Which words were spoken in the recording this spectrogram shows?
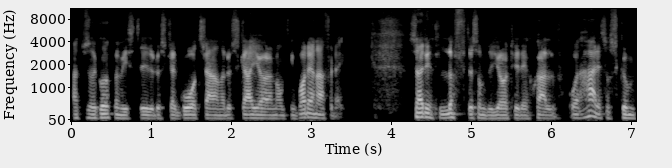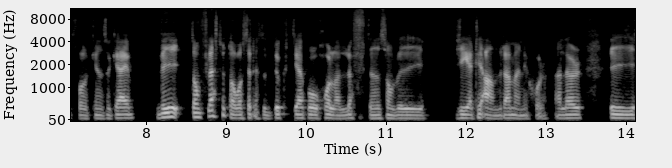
att du ska gå upp en viss tid och du ska gå och träna, du ska göra någonting, vad det än är för dig. Så är det ett löfte som du gör till dig själv. Och det här är så skumt folkens. Okay? Vi, de flesta av oss är rätt duktiga på att hålla löften som vi ger till andra människor. Eller vi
